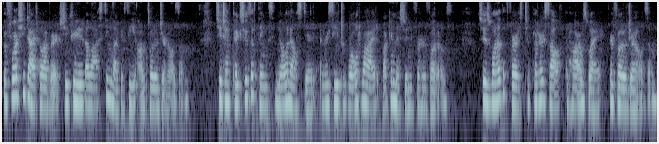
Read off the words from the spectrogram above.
Before she died, however, she created a lasting legacy on photojournalism. She took pictures of things no one else did and received worldwide recognition for her photos. She was one of the first to put herself in harm's way for photojournalism.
